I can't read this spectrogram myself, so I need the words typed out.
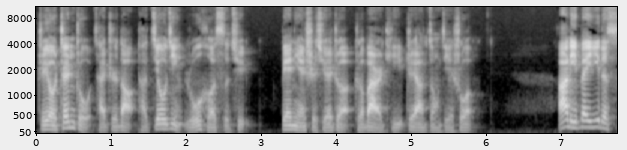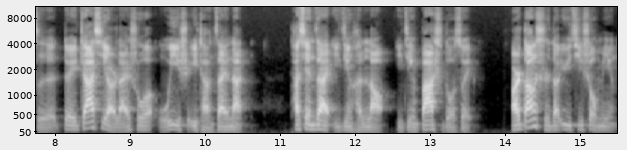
只有真主才知道他究竟如何死去。编年史学者哲巴尔提这样总结说：“阿里贝伊的死对扎希尔来说无疑是一场灾难。他现在已经很老，已经八十多岁。”而当时的预期寿命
